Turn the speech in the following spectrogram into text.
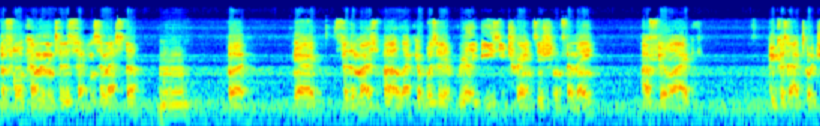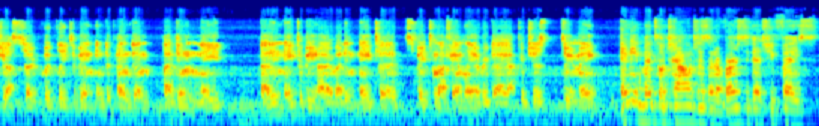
before coming into the second semester. hmm But, you know, for the most part, like it was a really easy transition for me. I feel like because I had to adjust so quickly to being independent, I didn't need I didn't need to be home. I didn't need to speak to my family every day. I could just do me. Any mental challenges and adversity that you face?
